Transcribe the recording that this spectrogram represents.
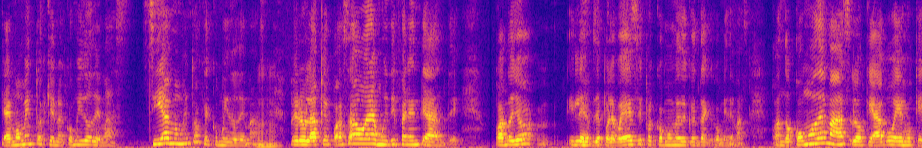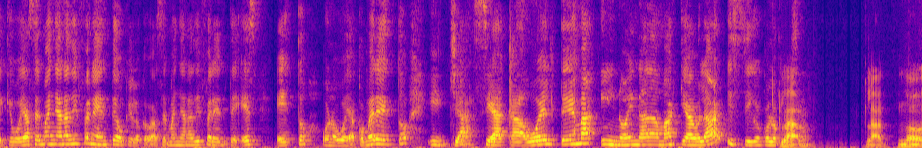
que hay momentos que no he comido de más. Sí hay momentos que he comido de más, pero lo que pasa ahora es muy diferente a antes. Cuando yo, y después le voy a decir por cómo me doy cuenta que comí de más. Cuando como de más, lo que hago es, ok, que voy a hacer mañana diferente, o que lo que voy a hacer mañana diferente es esto, o no voy a comer esto, y ya, se acabó el tema y no hay nada más que hablar y sigo con lo que Claro, claro. No,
